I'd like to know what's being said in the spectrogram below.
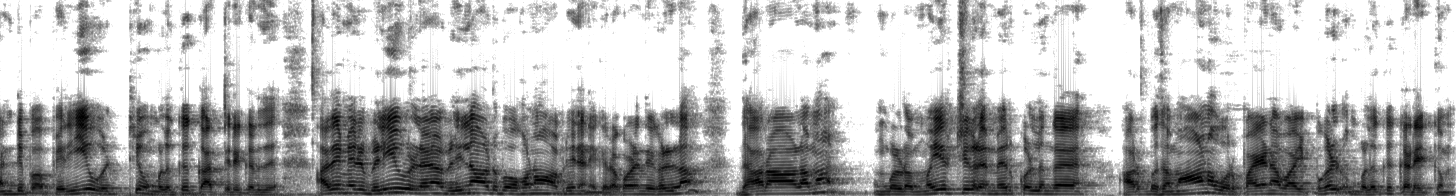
கண்டிப்பாக பெரிய வெற்றி உங்களுக்கு காத்திருக்கிறது. அதேமாரி வெளியூரில் வெளிநாடு போகணும் அப்படின்னு நினைக்கிற குழந்தைகள்லாம் தாராளமாக உங்களோட முயற்சிகளை மேற்கொள்ளுங்க. அற்புதமான ஒரு பயண வாய்ப்புகள் உங்களுக்கு கிடைக்கும்.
